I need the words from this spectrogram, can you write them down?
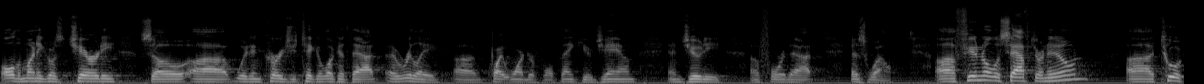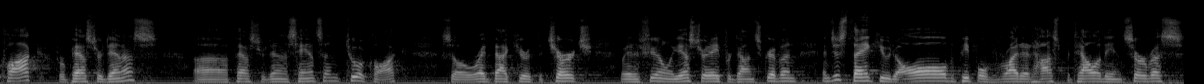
All the money goes to charity. So uh, would encourage you to take a look at that. Really uh, quite wonderful. Thank you, Jan and Judy, uh, for that as well. Uh, funeral this afternoon, uh, 2 o'clock for Pastor Dennis, uh, Pastor Dennis Hanson, 2 o'clock. So, right back here at the church. We had a funeral yesterday for Don Scriven. And just thank you to all the people who provided hospitality and service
